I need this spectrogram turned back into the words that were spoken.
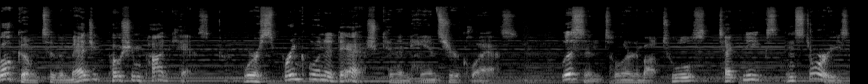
Welcome to the Magic Potion Podcast, where a sprinkle and a dash can enhance your class. Listen to learn about tools, techniques, and stories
